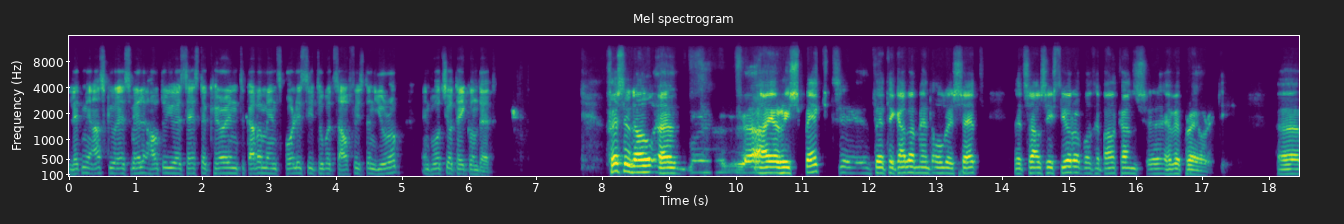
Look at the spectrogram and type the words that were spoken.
Let me ask you as well, how do you assess the current government's policy towards Southeastern Europe and what's your take on that? First of all, uh, I respect uh, that the government always said that Southeast Europe or the Balkans uh, have a priority. Uh,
